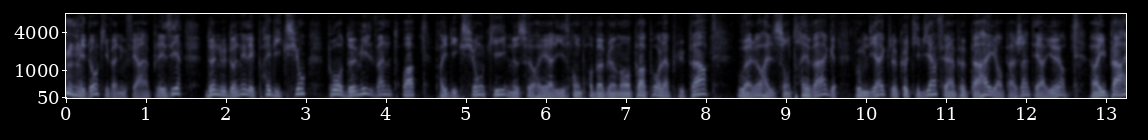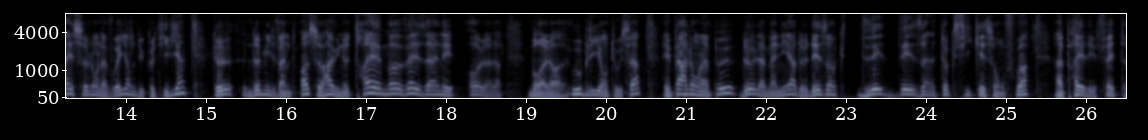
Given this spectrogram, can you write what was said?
et donc il va nous faire un plaisir de nous donner les prédictions pour 2023. Prédictions qui ne se réaliseront probablement pas pour la plupart, ou alors elles sont très vagues. Vous me direz que le quotidien fait un peu pareil en page intérieure. Alors il paraît, selon la voyante du quotidien, que 2023 sera une très mauvaise année. Oh là là. Bon alors, oublions tout ça et parlons un peu de la manière de désintoxiquer son foie après les fêtes.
